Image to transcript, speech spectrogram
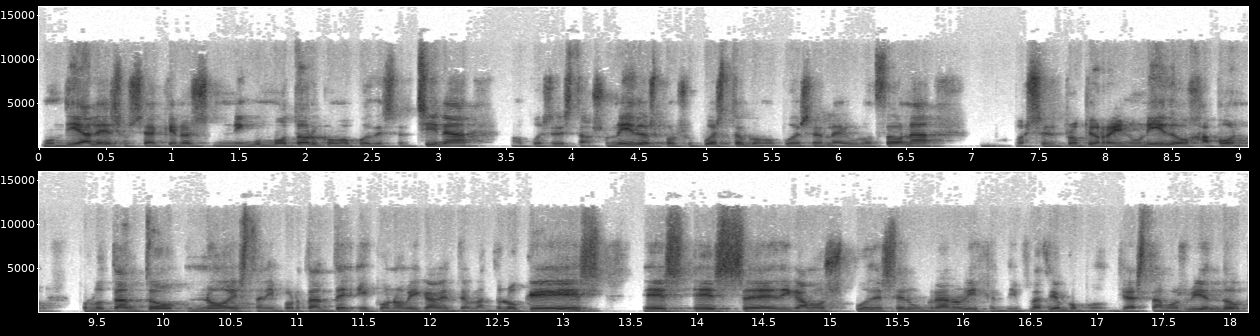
mundiales, o sea que no es ningún motor como puede ser China, como puede ser Estados Unidos, por supuesto, como puede ser la eurozona, pues el propio Reino Unido o Japón. Por lo tanto, no es tan importante económicamente hablando. Lo que es es, es eh, digamos, puede ser un gran origen de inflación, como ya estamos viendo,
